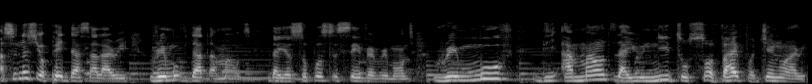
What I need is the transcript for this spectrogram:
as soon as you're paid that salary, remove that amount that you're supposed to save every month. Remove the amount that you need to survive for January.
